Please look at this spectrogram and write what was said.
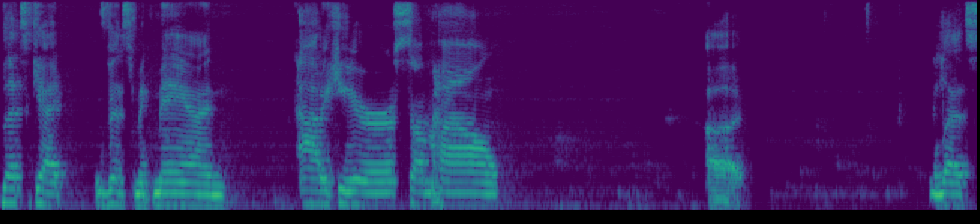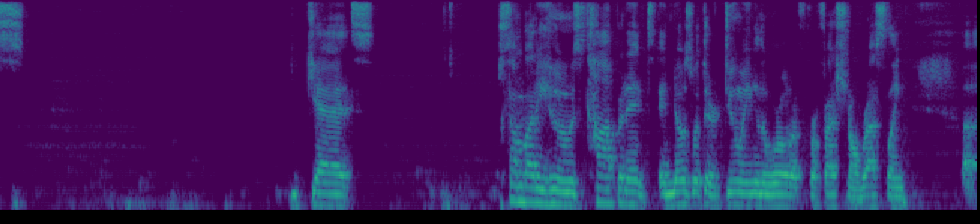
let's get Vince McMahon out of here somehow. Uh, let's get somebody who's competent and knows what they're doing in the world of professional wrestling uh,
